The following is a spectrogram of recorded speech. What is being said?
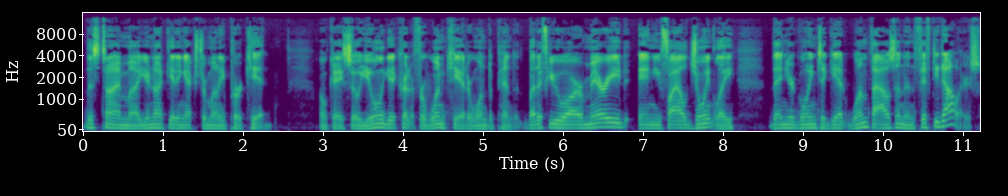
this time uh, you're not getting extra money per kid. Okay, so you only get credit for one kid or one dependent. But if you are married and you file jointly, then you're going to get $1,050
